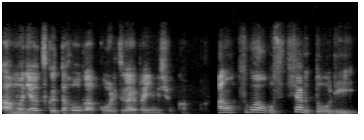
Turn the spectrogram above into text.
アンモニアを作った方が効率がやっぱいいんでしょうか？あの、そこはおっしゃる通り、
